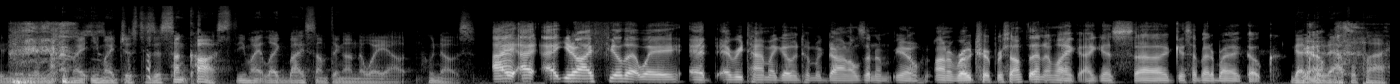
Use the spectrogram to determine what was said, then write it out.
you, know, you, might you might just as a sunk cost, you might like buy something on the way out. Who knows? I, I, I, you know I feel that way at every time I go into McDonald's and I'm you know on a road trip or something. I'm like, I guess uh, guess I better buy a Coke. Got to You get know? an apple pie.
